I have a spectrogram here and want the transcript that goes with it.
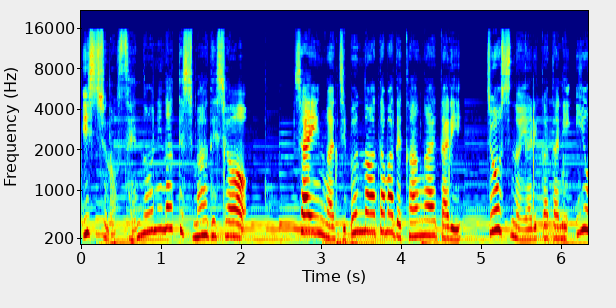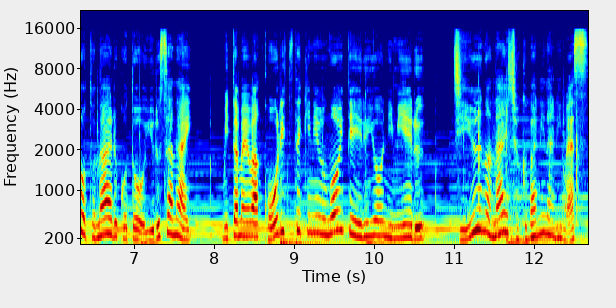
一種の洗脳になってしまうでしょう。社員が自分の頭で考えたり上司のやり方に異を唱えることを許さない。見た目は効率的に動いているように見える。自由のない職場になります。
